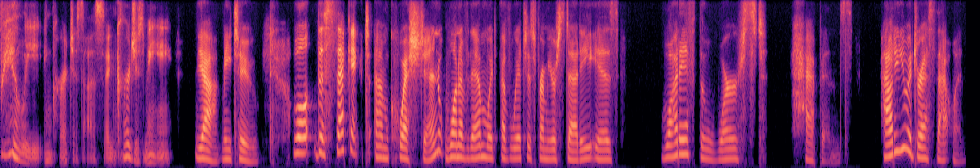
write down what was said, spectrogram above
really encourages us encourages me yeah me too well the second um, question one of them of which is from your study is what if the worst happens how do you address that one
